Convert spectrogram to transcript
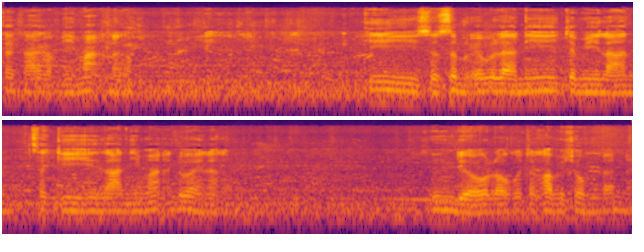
คล้ายๆกับหิมะนะครับ ที่สวนสนุกเอเวอร์แลนด์นี้จะมีลานสกีลานหิมะด้วยนะครับ ซึ่งเดี๋ยวเราก็จะเข้าไปชมด้านใน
